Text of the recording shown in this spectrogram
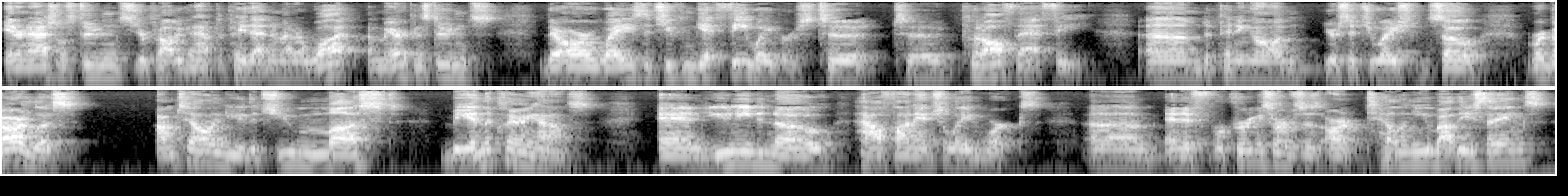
International students, you're probably going to have to pay that no matter what. American students, there are ways that you can get fee waivers to, to put off that fee, um, depending on your situation. So regardless, I'm telling you that you must be in the clearinghouse and you need to know how financial aid works. Um, and if recruiting services aren't telling you about these things,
